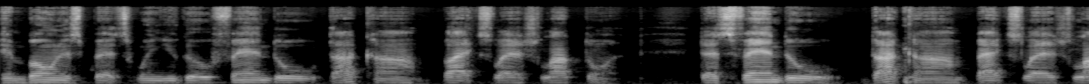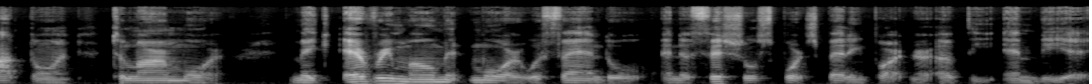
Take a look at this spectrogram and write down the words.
in bonus bets when you go fanduel.com backslash locked on. That's fanduel.com backslash locked on to learn more. Make every moment more with FanDuel, an official sports betting partner of the NBA.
